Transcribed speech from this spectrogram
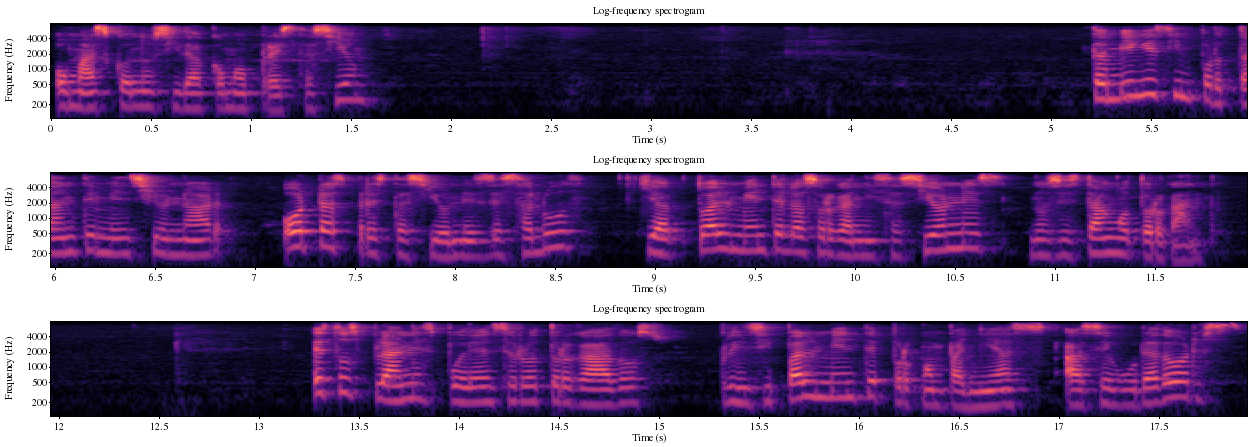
o más conocida como prestación. También es importante mencionar otras prestaciones de salud que actualmente las organizaciones nos están otorgando. Estos planes pueden ser otorgados principalmente por compañías aseguradoras.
